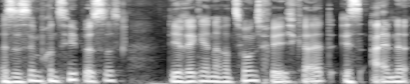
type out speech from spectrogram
Es ist im Prinzip, es ist, die Regenerationsfähigkeit ist eine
